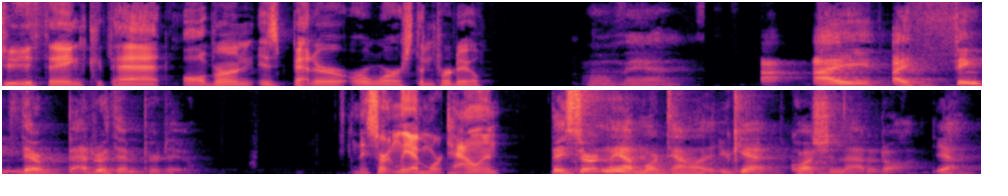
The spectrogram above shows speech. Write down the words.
Do you think that Auburn is better or worse than Purdue? Oh man, I I think they're better than Purdue. They certainly have more talent. They certainly have more talent. You can't question that at all. Yeah.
